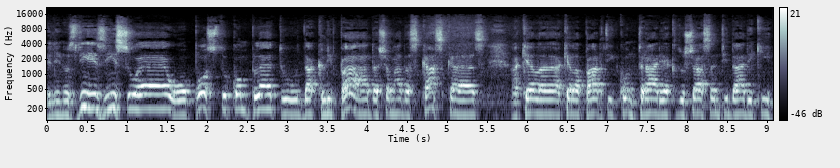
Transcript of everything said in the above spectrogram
ele nos diz isso é o oposto completo da clipá, das chamadas cascas, aquela, aquela parte contrária do chá santidade que,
